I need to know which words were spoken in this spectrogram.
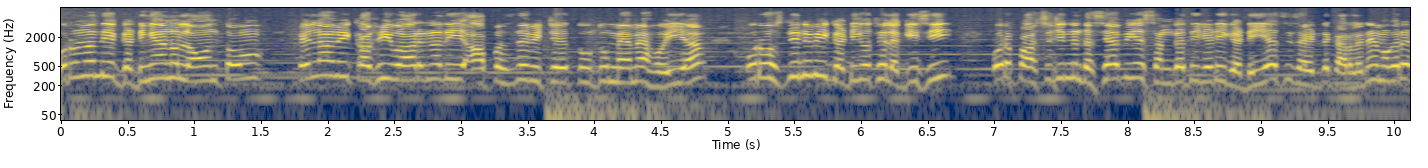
ਔਰ ਉਹਨਾਂ ਦੀਆਂ ਗੱਡੀਆਂ ਨੂੰ ਲਾਉਣ ਤੋਂ ਪਹਿਲਾਂ ਵੀ ਕਾਫੀ ਵਾਰ ਇਹਨਾਂ ਦੀ ਆਪਸ ਦੇ ਵਿੱਚ ਤੂੰ ਤੂੰ ਮੈਂ ਮੈਂ ਹੋਈ ਆ ਔਰ ਉਸ ਦਿਨ ਵੀ ਗੱਡੀ ਉੱਥੇ ਲੱਗੀ ਸੀ ਔਰ ਪਾਸਟਰ ਜੀ ਨੇ ਦੱਸਿਆ ਵੀ ਇਹ ਸੰਗਤ ਦੀ ਜਿਹੜੀ ਗੱਡੀ ਆ ਅਸੀਂ ਸਾਈਡ ਤੇ ਕਰ ਲੈਨੇ ਆ, ਮਗਰ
